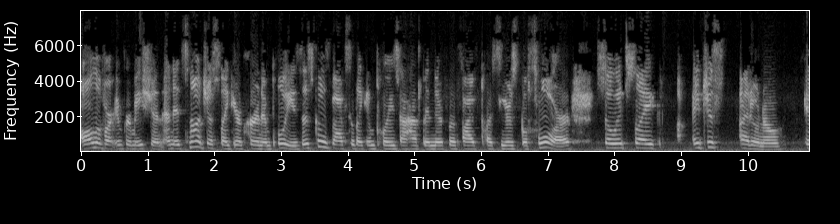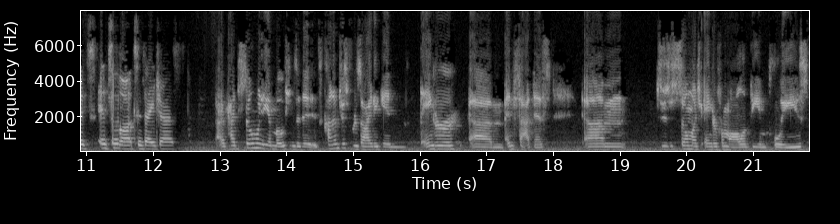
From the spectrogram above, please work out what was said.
all of our information and it's not just like your current employees. This goes back to like employees that have been there for five plus years before. So it's like, it just, I don't know. It's, it's a lot to digest. I've had so many emotions in it. It's kind of just residing in anger um, and sadness. Um, there's just so much anger from all of the employees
